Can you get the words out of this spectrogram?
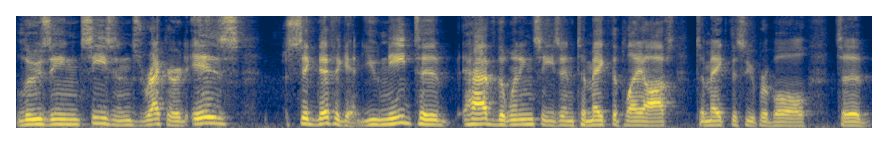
losing seasons record is significant. You need to have the winning season to make the playoffs, to make the Super Bowl, to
